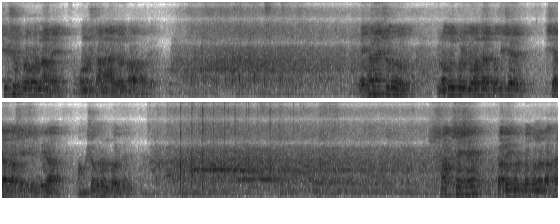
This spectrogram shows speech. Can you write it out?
শিশু প্রহর নামে অনুষ্ঠান আয়োজন করা হবে। এখানে শুধু নতুন করে দু হাজার পঁচিশের সেরা দশের শিল্পীরা অংশগ্রহণ করবেন। সবশেষে, তবে গুরুত্বপূর্ণ কথা,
